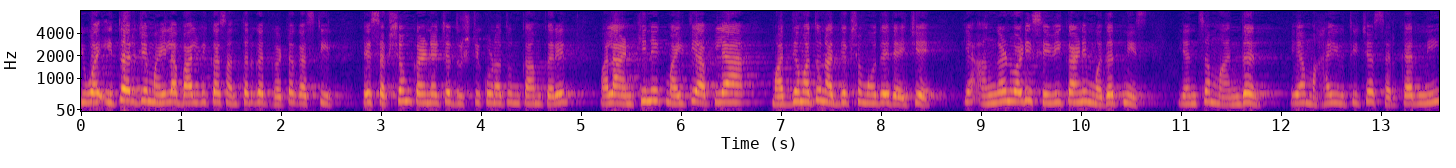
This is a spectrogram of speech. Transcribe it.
किंवा इतर जे महिला बालविकास अंतर्गत घटक असतील हे सक्षम करण्याच्या दृष्टिकोनातून काम करेल. मला आणखीन एक माहिती आपल्या माध्यमातून अध्यक्ष महोदय द्यायचे की अंगणवाडी सेविका आणि मदतनीस यांचं मानधन या महायुतीच्या सरकारनी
